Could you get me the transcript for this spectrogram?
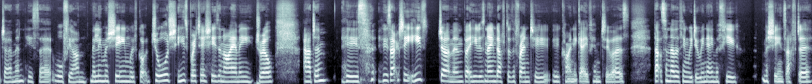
German. He's a Wolf Jahn milling machine. We've got George. He's British. He's an IME drill. Adam, who's who's actually he's German, but he was named after the friend who who kindly gave him to us. That's another thing we do. We name a few machines after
